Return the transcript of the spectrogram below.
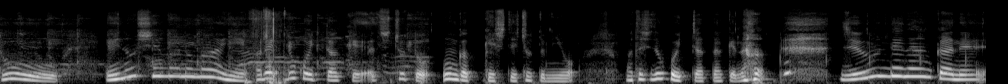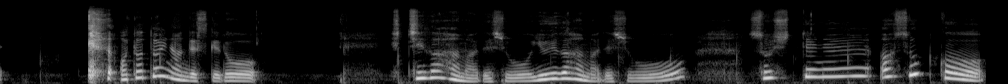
ど、江ノ島の前に、あれどこ行ったっけ？ちょっと音楽消してちょっと見よう。私どこ行っちゃったっけな？自分でなんかね、おとといなんですけど、七ヶ浜でしょ？由比ヶ浜でしょ？そしてね、あ、そっか。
